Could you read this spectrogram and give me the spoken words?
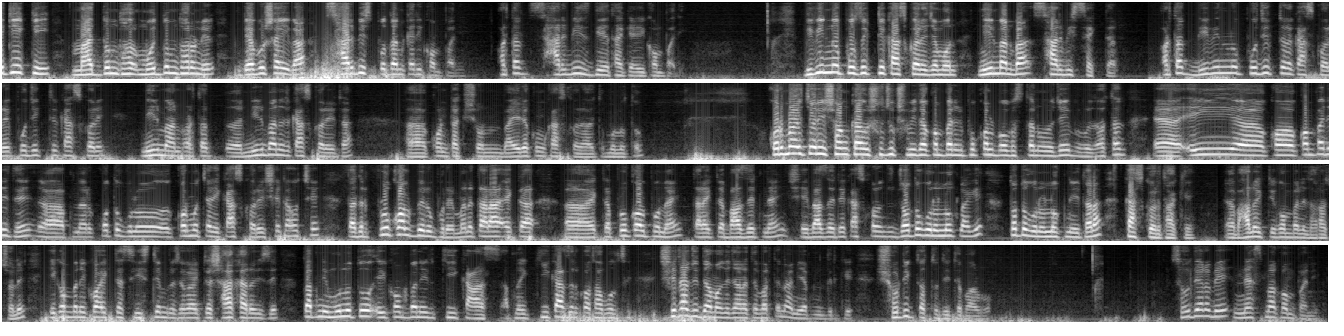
এটি একটি মাধ্যম মধ্যম ধরনের ব্যবসায়ী বা সার্ভিস প্রদানকারী কোম্পানি অর্থাৎ সার্ভিস দিয়ে থাকে এই কোম্পানি বিভিন্ন প্রজেক্টে কাজ করে, যেমন নির্মাণ বা সার্ভিস সেক্টর অর্থাৎ বিভিন্ন প্রজেক্টের কাজ করে প্রজেক্টের কাজ করে নির্মাণ অর্থাৎ নির্মাণের কাজ করে এটা কন্ট্রাকশন বা এরকম কাজ করে হয়তো মূলত। কর্মচারীর সংখ্যা ও সুযোগ সুবিধা কোম্পানির প্রকল্প অবস্থান অনুযায়ী অর্থাৎ এই কোম্পানিতে আপনার কতগুলো কর্মচারী কাজ করে সেটা হচ্ছে তাদের প্রকল্পের উপরে। মানে তারা একটা একটা প্রকল্প নেয়, তারা একটা বাজেট নেয়, সেই বাজেটে কাজ করার জন্য যতগুলো লোক লাগে, ততগুলো লোক নিয়ে তারা কাজ করে থাকে। ভালো একটি কোম্পানি ধরা চলে। এই কোম্পানির কয়েকটা সিস্টেম রয়েছে, কয়েকটা শাখা রয়েছে। তো আপনি মূলত এই কোম্পানির কি কাজ আপনার কি কাজের কথা বলছে, সেটা যদি আমাকে জানাতে পারতেন, আমি আপনাদেরকে সঠিক তথ্য দিতে পারব। সৌদি আরবে নেসমা কোম্পানি।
